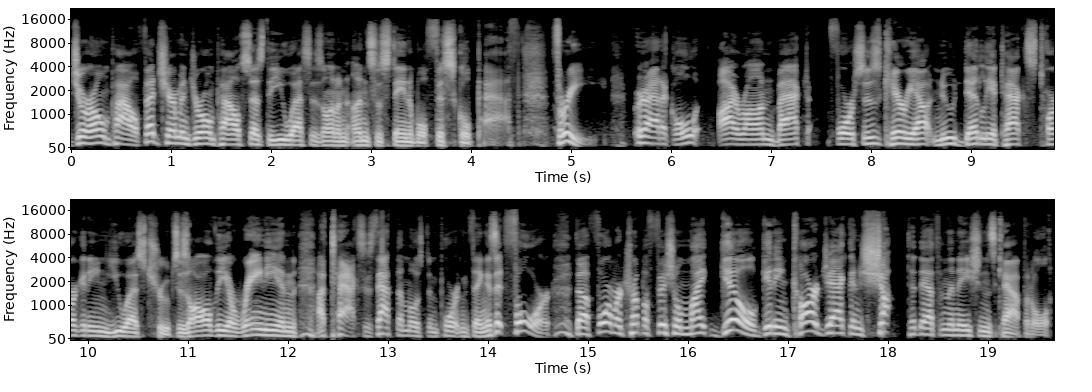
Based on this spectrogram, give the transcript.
Jerome Powell, Fed Chairman Jerome Powell says the U.S. is on an unsustainable fiscal path. Three, radical Iran backed forces carry out new deadly attacks targeting U.S. troops? Is all the Iranian attacks, is that the most important thing? Is it four, the former Trump official Mike Gill getting carjacked and shot to death in the nation's capital?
